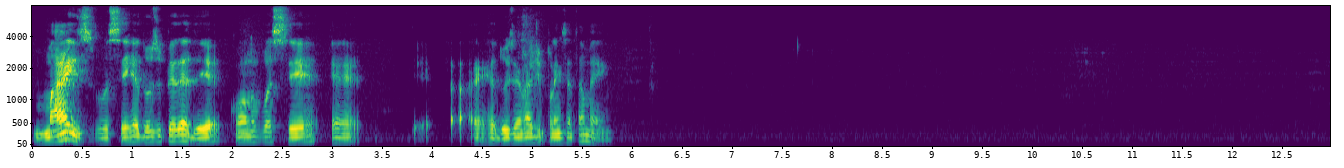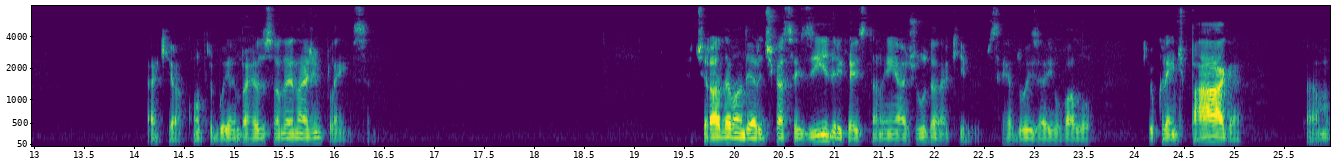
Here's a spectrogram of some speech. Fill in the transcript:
mas você reduz o PDD quando você é, reduz a inadimplência também. Aqui, ó, contribuindo para a redução da inadimplência. Retirada da bandeira de escassez hídrica, isso também ajuda, né, que você reduz aí o valor que o cliente paga, tá?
